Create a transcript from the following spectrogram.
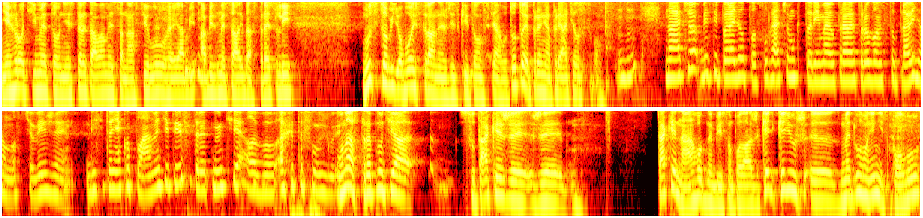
nehrotíme to, nestretávame sa na silu, hej, aby, aby sme sa iba stretli Musí to byť obojstranné vždy v tom vzťahu. Toto je pre mňa priateľstvo. Uh-huh. No a čo by si poradil poslucháčom, ktorí majú práve problém s tou pravidelnosťou? Vieš, že vy si to nejako plánujete, tie stretnutia, alebo ako to funguje? U nás stretnutia sú také, že, že také náhodné by som povedal, že keď, keď už e, sme dlho není spolu,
